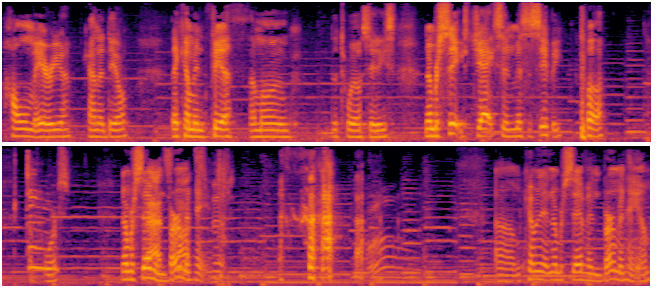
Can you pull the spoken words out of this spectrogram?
home area kind of deal. They come in fifth among the 12 cities. Number six, Jackson, Mississippi. Puh, of course. Number seven, That's Birmingham. um, coming in at number seven, Birmingham.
